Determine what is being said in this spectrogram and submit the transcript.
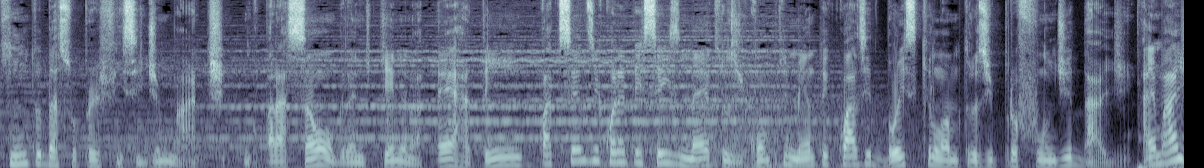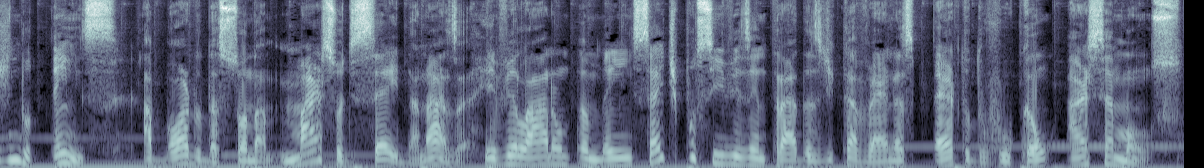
quinto da superfície de Marte. Em comparação, o Grande Canyon na Terra tem 446 metros de comprimento e quase 2 quilômetros de profundidade. A imagem do Thames a bordo da sonda Mars Odyssey da NASA revelaram também sete possíveis entradas de cavernas perto do vulcão Arsia Mons.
